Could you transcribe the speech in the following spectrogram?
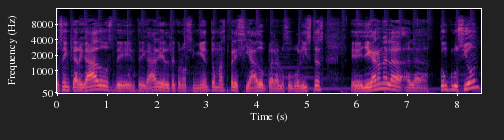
los encargados de entregar el reconocimiento más preciado para los futbolistas eh, llegaron a la, conclusión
